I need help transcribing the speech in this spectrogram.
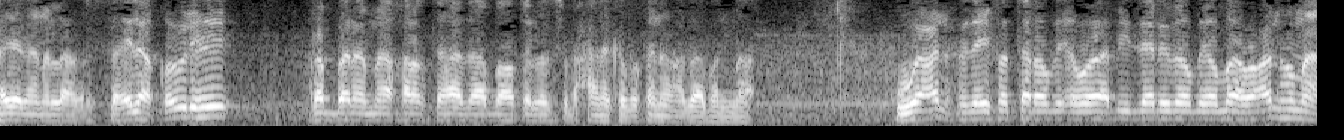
ayagana la akhristaa ilaa qowlihi rabbana ma khalaqta hada baطila subxaanaka faqina cadaab الnar وعn xudayfةa وabi dri radي allahu canهuma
